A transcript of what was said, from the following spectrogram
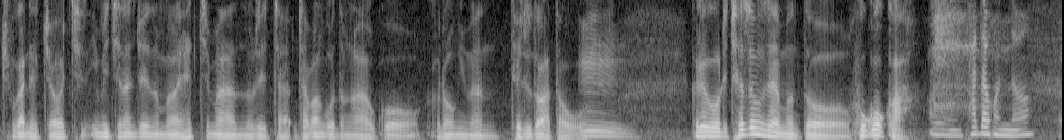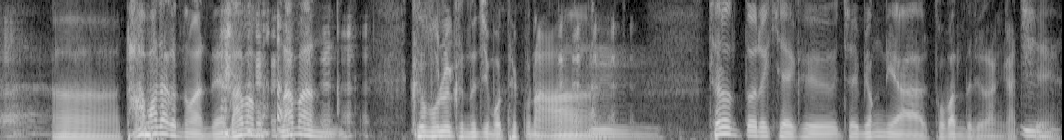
주간이었죠. 지- 이미 지난주에는 뭐 했지만 우리 자, 자방고등하고 그롱이는 제주도 갔다 오고 음. 그리고 우리 최성 쌤은 또 후쿠오카 네, 바다 건너. 아, 다 바다 건너왔네. 나만 나만 그 물을 건너지 못했구나. 음. 저는 또 이렇게 그 제 명리학 도반들이랑 같이 음.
